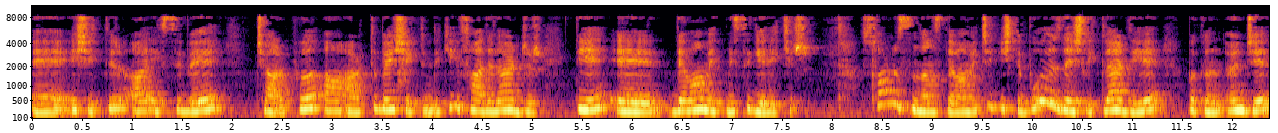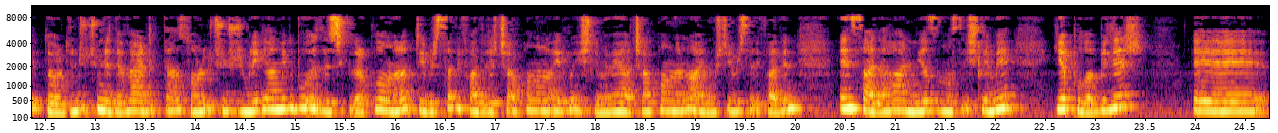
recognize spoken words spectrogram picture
e, eşittir A eksi B çarpı A artı B şeklindeki ifadelerdir diye devam etmesi gerekir. Sonrasında nasıl devam edecek? İşte bu özdeşlikler diye bakın önce dördüncü cümlede verdikten sonra üçüncü cümle gelmeli. Bu özdeşlikler kullanılarak cebirsel ifadeleri çarpanlarına ayırma işlemi veya çarpanlarına ayrılmış cebirsel ifadenin en sade halinin yazılması işlemi yapılabilir. Ee,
